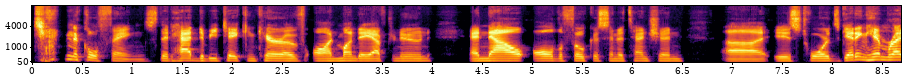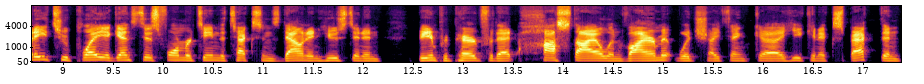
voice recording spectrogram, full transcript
technical things that had to be taken care of on Monday afternoon, and now all the focus and attention uh, is towards getting him ready to play against his former team, the Texans, down in Houston, and being prepared for that hostile environment, which I think uh, he can expect. And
